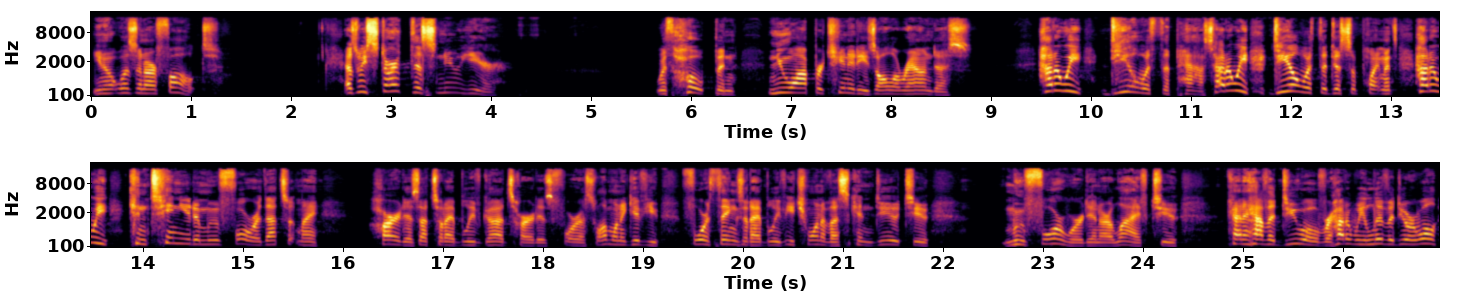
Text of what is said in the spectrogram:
You know, it wasn't our fault. As we start this new year with hope and new opportunities all around us, how do we deal with the past? How do we deal with the disappointments? How do we continue to move forward? That's what my heart is. That's what I believe God's heart is for us. Well, I want to give you four things that I believe each one of us can do to move forward in our life, to kind of have a do over. How do we live a do over? Well,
